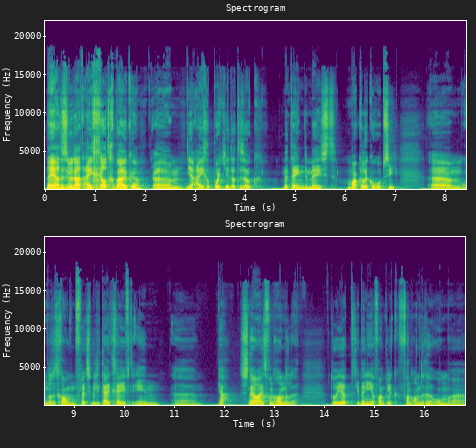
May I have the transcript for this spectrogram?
nou ja, dus inderdaad eigen geld gebruiken. Ehm, je eigen potje, dat is ook meteen de meest makkelijke optie. Ehm, omdat het gewoon flexibiliteit geeft in ehm, ja, snelheid van handelen. Bedoel, je, hebt, je bent niet afhankelijk van anderen om, eh,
